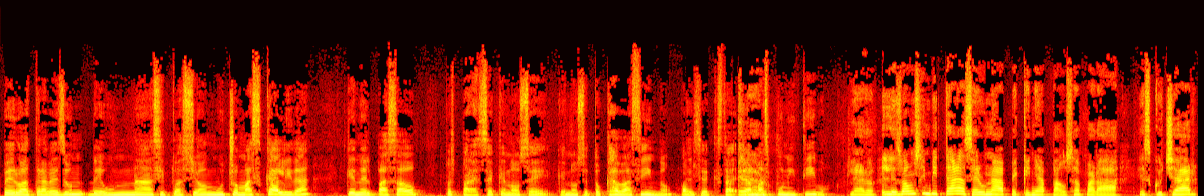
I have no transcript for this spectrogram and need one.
pero a través de, un, de una situación mucho más cálida que en el pasado pues parece que no se que no se tocaba así, ¿no? Parecía que era más punitivo. Claro. Les vamos a invitar a hacer una pequeña pausa para escuchar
